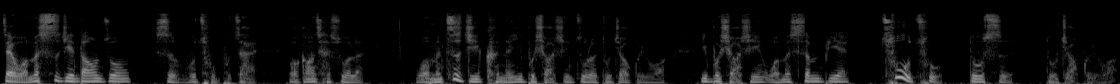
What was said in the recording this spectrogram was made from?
在我们世界当中是无处不在。我刚才说了，我们自己可能一不小心做了独角鬼王，一不小心我们身边处处都是独角鬼王，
